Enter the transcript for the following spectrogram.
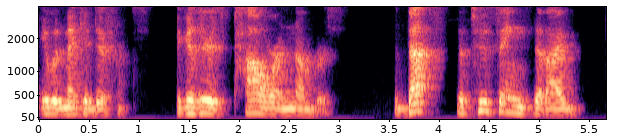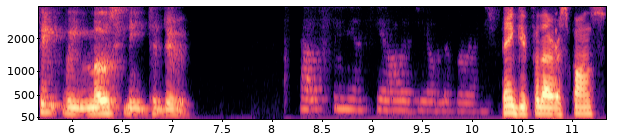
it would make a difference because there is power in numbers. That's the two things that I think we most need to do. Palestinian theology of liberation. Thank you for that response.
